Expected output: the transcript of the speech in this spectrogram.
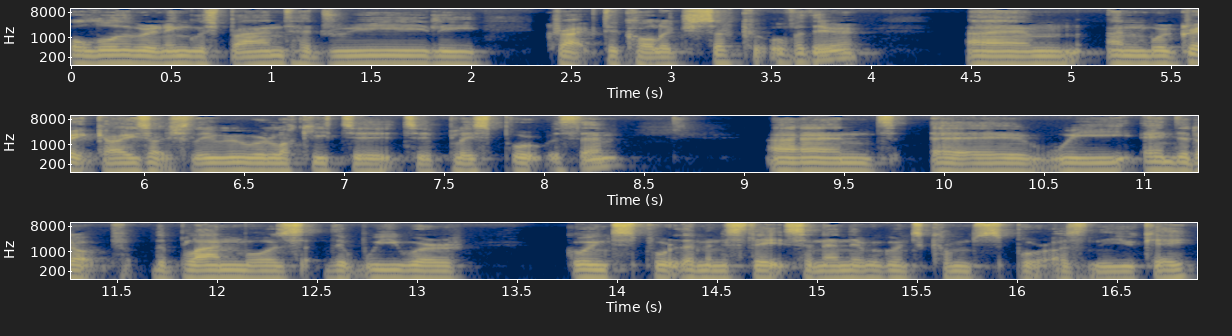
although they were an English band, had really cracked the college circuit over there. Um, and were great guys, actually. We were lucky to, to play sport with them. And uh, we ended up, the plan was that we were going to support them in the States and then they were going to come support us in the UK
